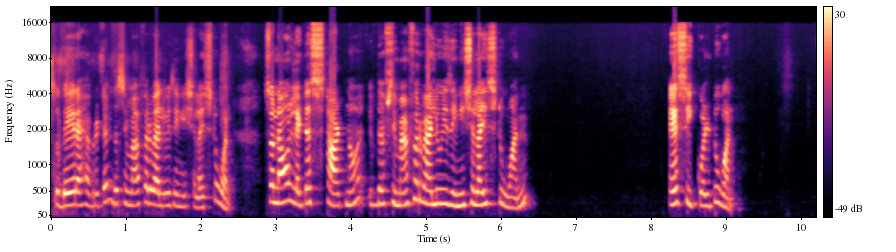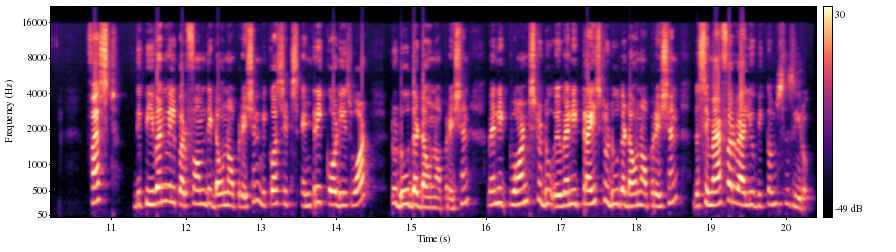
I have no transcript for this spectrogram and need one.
So there I have written the semaphore value is initialized to 1. So now let us start now. If the semaphore value is initialized to 1, s equal to 1. First, the P1 will perform the down operation because its entry code is what? To do the down operation. When it wants to do, when it tries to do the down operation, the semaphore value becomes 0.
